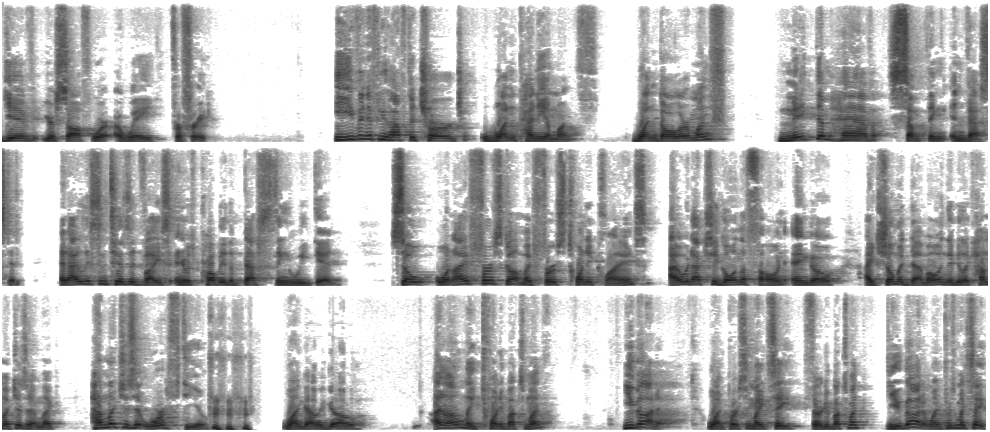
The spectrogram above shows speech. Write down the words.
give your software away for free. Even if you have to charge one penny a month, one dollar a month, make them have something invested. And I listened to his advice and it was probably the best thing we did. So when I first got my first 20 clients, I would actually go on the phone and go, I'd show them a demo and they'd be like, how much is it? I'm like, how much is it worth to you? One guy would go, I don't know, like 20 bucks a month. You got it. One person might say 30 bucks a month. You got it. One person might say,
